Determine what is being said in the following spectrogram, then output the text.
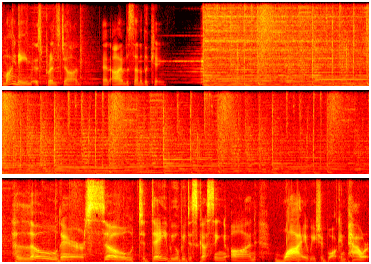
My name is Prince John, and I'm the son of the King. Hello there. So, today we will be discussing on why we should walk in power.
